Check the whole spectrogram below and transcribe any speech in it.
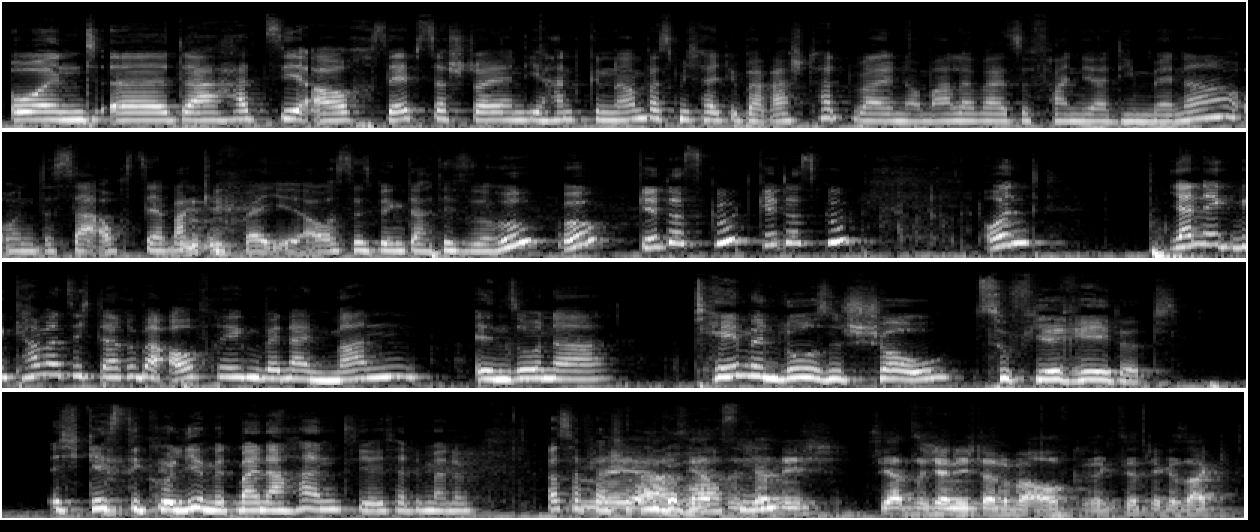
Und äh, da hat sie auch selbst das Steuer in die Hand genommen, was mich halt überrascht hat, weil normalerweise fahren ja die Männer und es sah auch sehr wackelig bei ihr aus. Deswegen dachte ich so, oh, oh, geht das gut, geht das gut? Und Yannick, wie kann man sich darüber aufregen, wenn ein Mann in so einer themenlosen Show zu viel redet? Ich gestikuliere mit meiner Hand hier. Ich hatte meine Wasserflasche naja, umgeworfen. Sie hat, sich ja nicht, sie hat sich ja nicht darüber aufgeregt. Sie hat ja gesagt,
